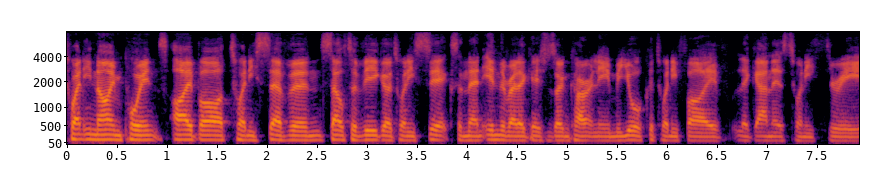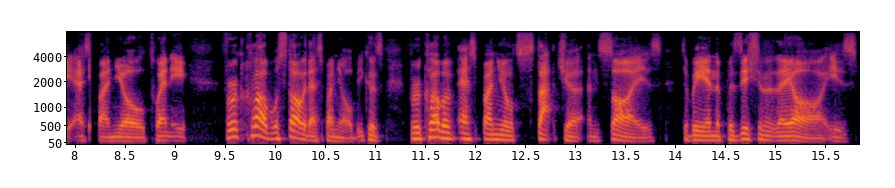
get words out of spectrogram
29 points, Eibar 27, Celta Vigo 26, and then in the relegation zone currently Mallorca 25, Leganes 23, Espanyol 20 for a club, we'll start with Espanyol because for a club of Espanyol's stature and size to be in the position that they are is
